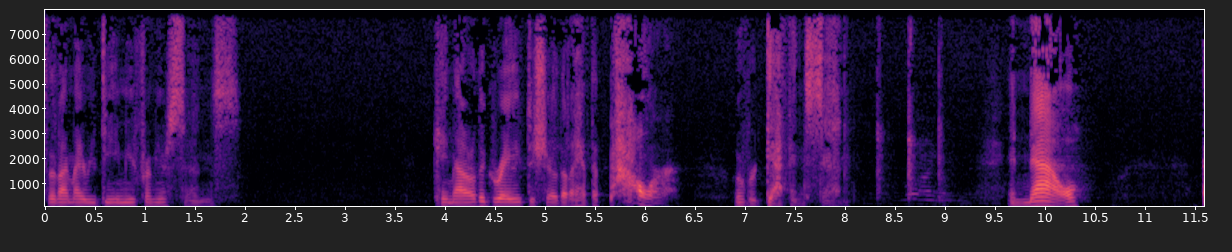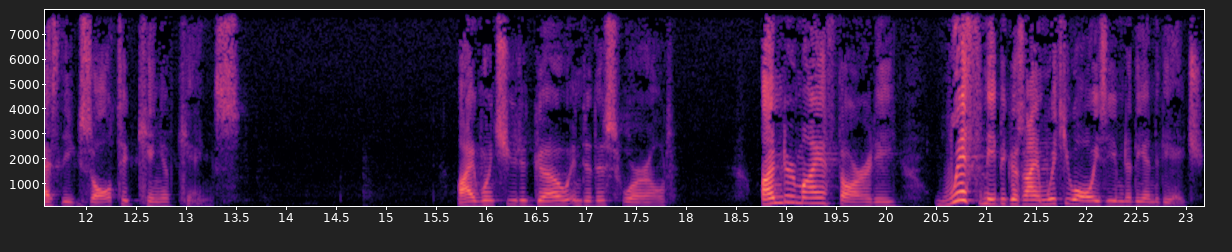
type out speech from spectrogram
so that I may redeem you from your sins. Came out of the grave to show that I have the power over death and sin. And now, as the exalted King of Kings, I want you to go into this world under my authority with me because I am with you always, even to the end of the age.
